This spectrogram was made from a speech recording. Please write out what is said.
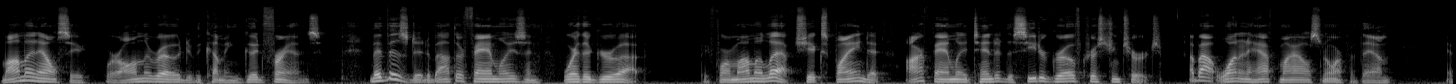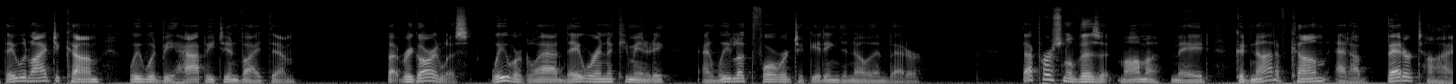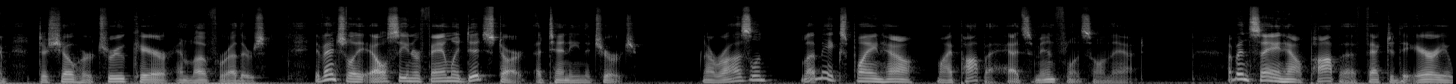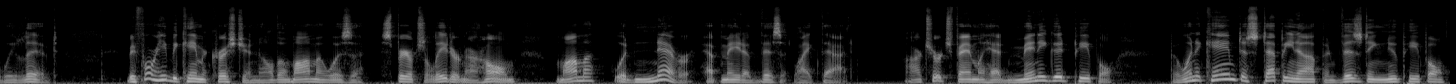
Mama and Elsie were on the road to becoming good friends. They visited about their families and where they grew up. Before Mama left, she explained that our family attended the Cedar Grove Christian Church, about one and a half miles north of them, if they would like to come, we would be happy to invite them. But regardless, we were glad they were in the community and we looked forward to getting to know them better. That personal visit Mama made could not have come at a better time to show her true care and love for others. Eventually, Elsie and her family did start attending the church. Now, Rosalind, let me explain how my papa had some influence on that. I've been saying how Papa affected the area we lived. Before he became a Christian, although Mama was a spiritual leader in our home, Mama would never have made a visit like that. Our church family had many good people, but when it came to stepping up and visiting new people,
